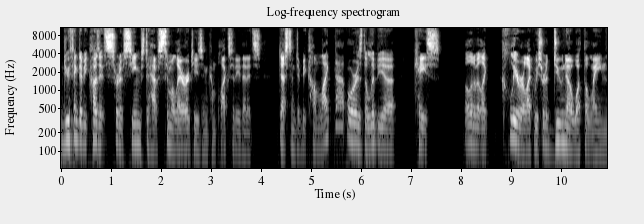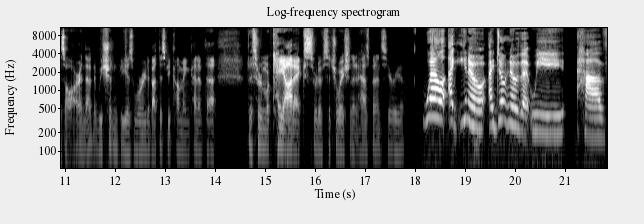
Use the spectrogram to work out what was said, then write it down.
do you think that because it sort of seems to have similarities in complexity that it's destined to become like that, or is the Libya case a little bit like clearer, like we sort of do know what the lanes are, and that we shouldn't be as worried about this becoming kind of the the sort of more chaotic sort of situation that it has been in Syria? Well, I you know, I don't know that we have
